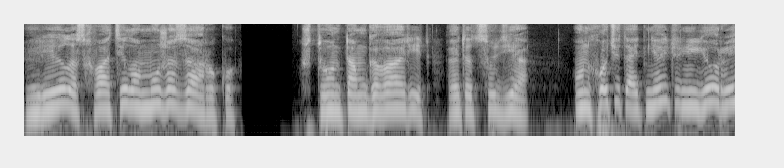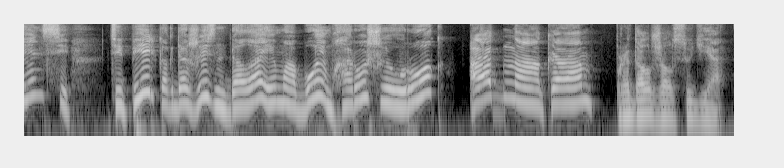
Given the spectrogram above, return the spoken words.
Ирила схватила мужа за руку. Что он там говорит, этот судья? Он хочет отнять у нее Рэнси – Теперь, когда жизнь дала им обоим хороший урок... «Однако», — продолжал судья, —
